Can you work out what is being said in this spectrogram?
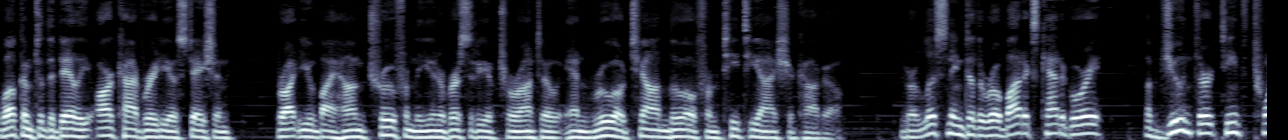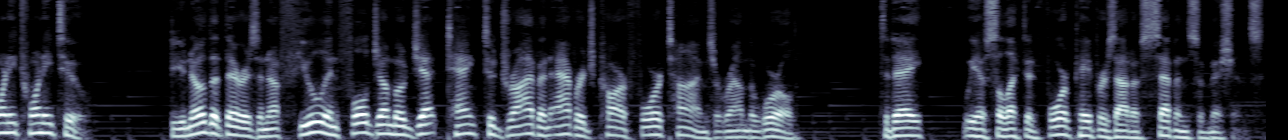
Welcome to the Daily Archive radio station, brought you by Hung Tru from the University of Toronto and Ruo Tian Luo from TTI Chicago. You're listening to the robotics category of June 13, 2022. Do you know that there is enough fuel in full jumbo jet tank to drive an average car four times around the world? Today, we have selected four papers out of seven submissions.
